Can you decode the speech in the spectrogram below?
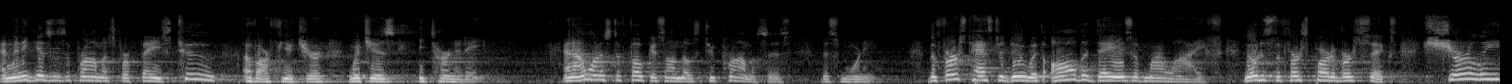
And then he gives us a promise for phase two of our future, which is eternity. And I want us to focus on those two promises this morning. The first has to do with all the days of my life. Notice the first part of verse 6. Surely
